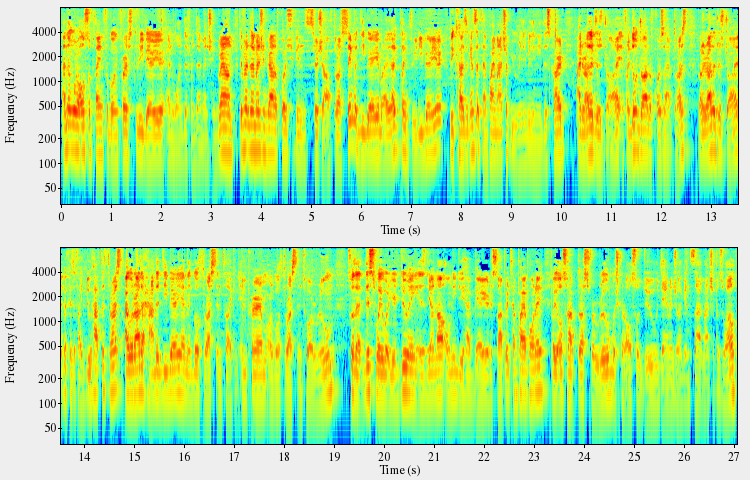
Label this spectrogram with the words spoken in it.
And then we're also playing for going first, three barrier and one different dimension ground. Different dimension ground, of course, you can search it off the thrust. Same with D barrier, but I like playing 3D barrier because against a Tenpai matchup, you really, really need this card. I'd rather just draw it. If I don't draw it, of course, I have thrust, but I'd rather just draw it because if I do have to thrust, I would rather have the D barrier and then go thrust into like an imperm or go thrust into a room so that this way what you're doing is you know, not only do you have barrier to stop your Tenpai opponent, but you also have thrust for room, which can also do damage against that matchup as well.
